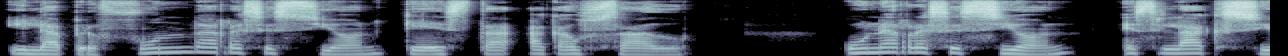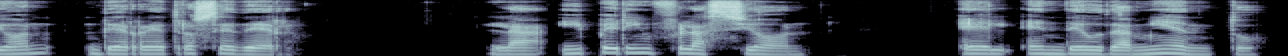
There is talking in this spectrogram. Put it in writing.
y la profunda recesión que ésta ha causado. Una recesión es la acción de retroceder. La hiperinflación, el endeudamiento,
